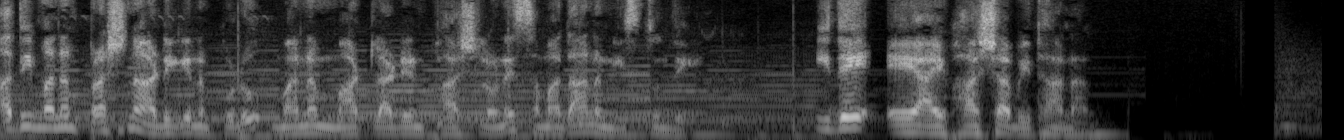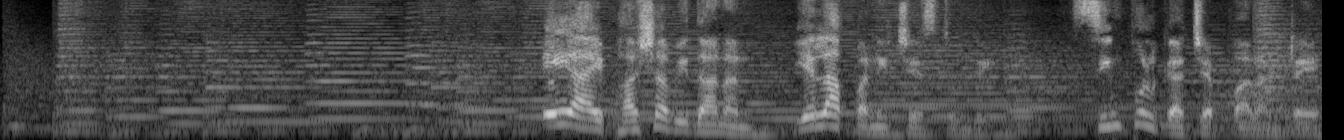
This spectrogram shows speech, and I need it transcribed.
అది మనం ప్రశ్న అడిగినప్పుడు మనం మాట్లాడిన భాషలోనే సమాధానం ఇస్తుంది ఇదే ఏఐ భాషా విధానం. ఏఐ భాషా విధానం ఎలా పనిచేస్తుంది? సింపుల్గా చెప్పాలంటే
